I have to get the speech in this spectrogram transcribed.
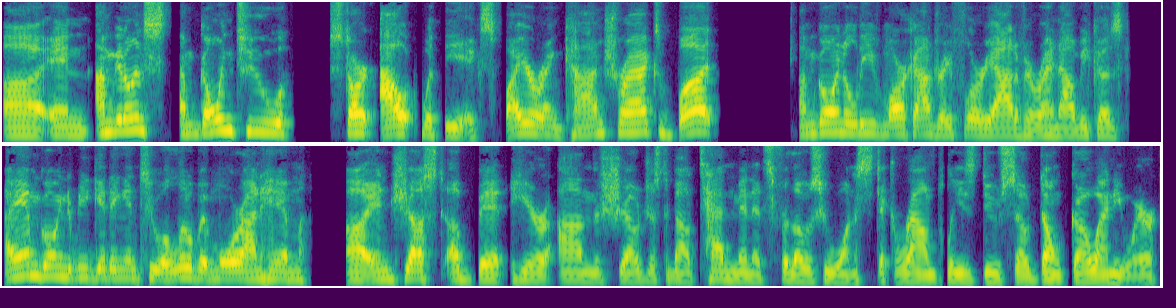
Uh, and I'm gonna I'm going to start out with the expiring contracts, but I'm going to leave Marc Andre Fleury out of it right now because I am going to be getting into a little bit more on him uh, in just a bit here on the show, just about 10 minutes. For those who want to stick around, please do so. Don't go anywhere.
